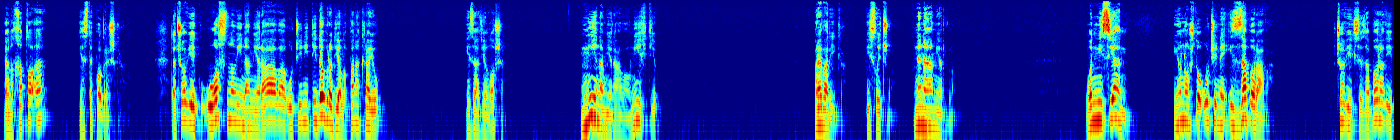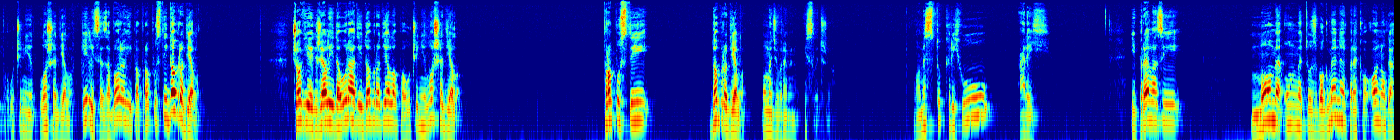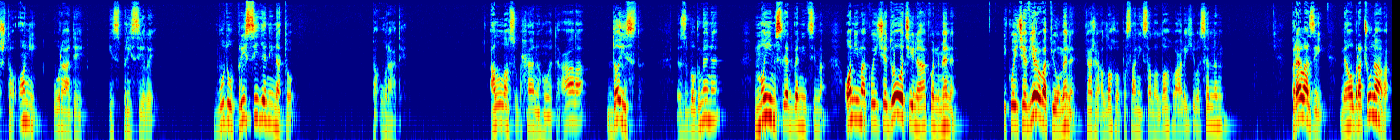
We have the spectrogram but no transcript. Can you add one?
El hata'a jeste pogreška. Da čovjek u osnovi namjerava učiniti dobro dijelo, pa na kraju izađe loše. Nije namjeravao, nije htio. Prevari ga i slično. Nenamjerno. Wan nisjan i ono što učine iz zaborava. Čovjek se zaboravi pa učini loše dijelo. Ili se zaboravi pa propusti dobro dijelo. Čovjek želi da uradi dobro dijelo pa učini loše dijelo. Propusti dobro dijelo umeđu vremenu i slično. وَمَسْتُ كْرِهُ عَلَيْهِ I prelazi mome ummetu zbog mene preko onoga što oni urade iz prisile. Budu prisiljeni na to, pa urade. Allah subhanahu wa ta'ala doista zbog mene, mojim sljedbenicima, onima koji će doći nakon mene i koji će vjerovati u mene, kaže Allahov poslanik sallallahu alaihi wa sallam, prelazi ne obračunava,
